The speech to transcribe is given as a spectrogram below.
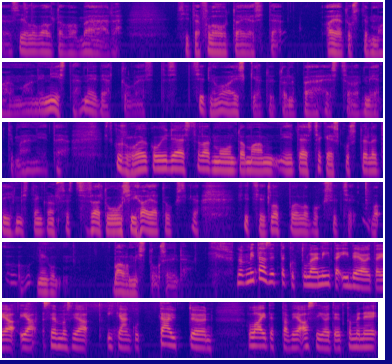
ja siellä on valtava määrä sitä flowta ja sitä ajatusten maailmaa, niin niistä ne ideat tulee sitten. Sitten sit ne vaan iskeytyy tuonne päähän ja sitten alat miettimään niitä. Sitten kun sulla on joku idea, sitten alat muuntamaan niitä ja sitten keskustelet ihmisten kanssa, sitten sä saat uusia ajatuksia. Sitten siitä loppujen lopuksi sit se niin kuin valmistuu se idea. No mitä sitten, kun tulee niitä ideoita ja, ja semmoisia ikään kuin täyttöön laitettavia asioita, jotka menee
